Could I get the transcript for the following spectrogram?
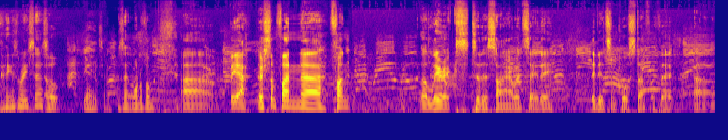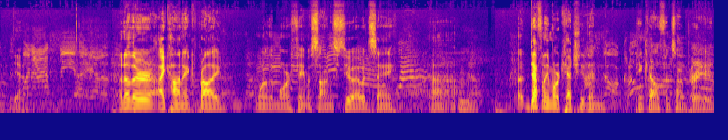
I think is what he says. Oh, yeah, I think so. Is that one of them? Um, but yeah, there's some fun, uh, fun uh, lyrics to this song. I would say they they did some cool stuff with it. Um, Yeah, another iconic, probably one of the more famous songs too. I would say. Um, hmm uh, definitely more catchy than Pink Elephants on Parade,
